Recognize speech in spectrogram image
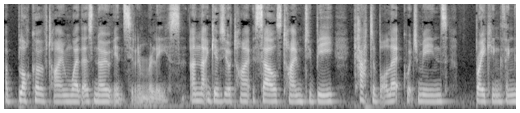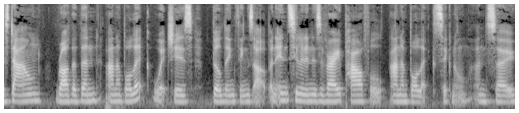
a block of time where there's no insulin release. And that gives your cells time to be catabolic, which means breaking things down rather than anabolic, which is building things up. And insulin is a very powerful anabolic signal. And so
